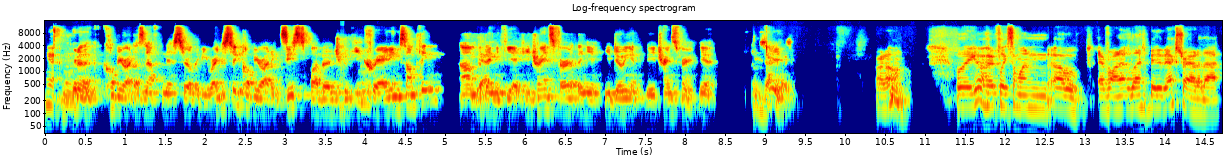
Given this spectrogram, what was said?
yeah. You know, copyright doesn't have to necessarily be registered. Copyright exists by virtue of you creating something. Um, but yeah. then if you if you transfer it, then you, you're doing it. You're transferring it. Yeah. Exactly. Right on. Well, there you go. Hopefully, someone, uh, everyone learned a bit of extra out of that.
